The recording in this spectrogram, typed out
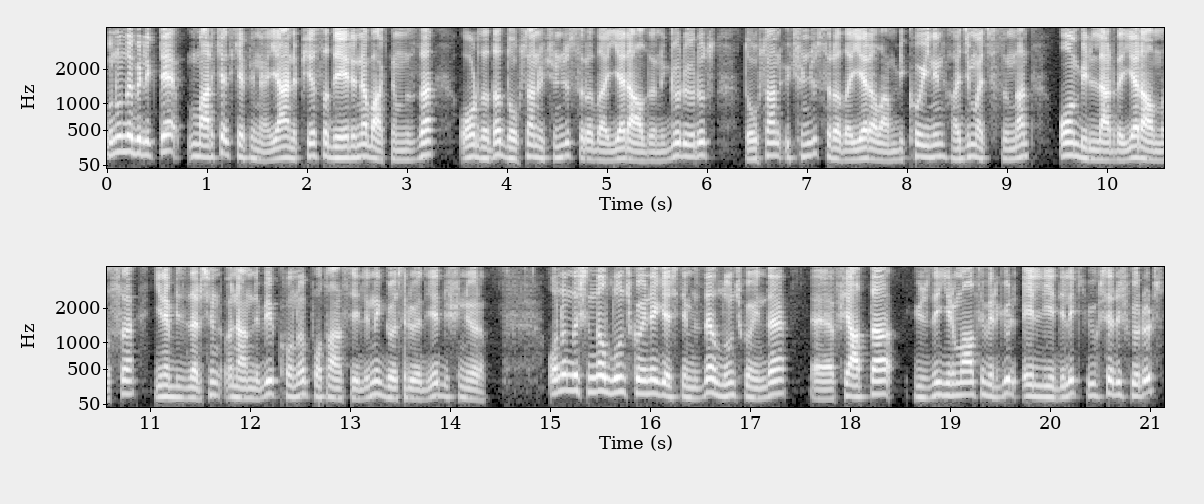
Bununla birlikte market cap'ine yani piyasa değerine baktığımızda orada da 93. sırada yer aldığını görüyoruz. 93. sırada yer alan bir coin'in hacim açısından 11'lerde yer alması yine bizler için önemli bir konu potansiyelini gösteriyor diye düşünüyorum. Onun dışında Launchcoin'e geçtiğimizde Launchcoin'de e, fiyatta %26,57'lik yükseliş görürüz.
